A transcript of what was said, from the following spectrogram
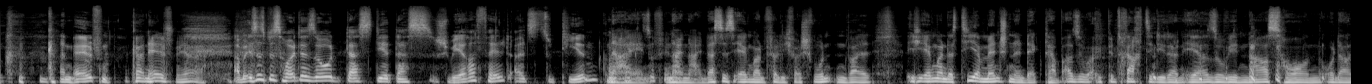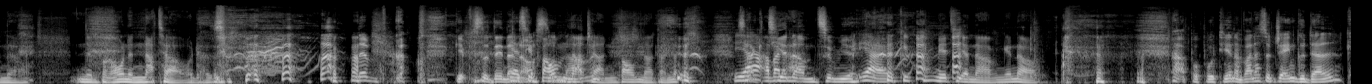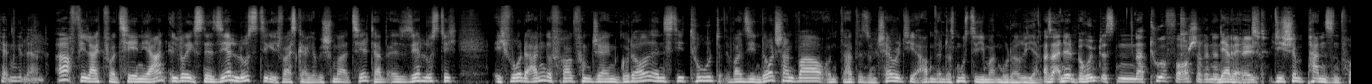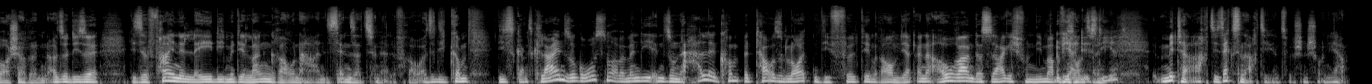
Kann helfen. Kann helfen, ja. Aber ist es bis heute so, dass dir das schwerer fällt, als zu Tieren Kontakt Nein, zu finden? nein, nein, das ist irgendwann völlig verschwunden, weil ich irgendwann das Tier Menschen entdeckt habe. Also ich betrachte die dann eher so wie ein Nashorn oder eine, eine braune Natter oder so. Gibst du den dann Ja, es auch gibt so einen Namen? Baumnattern, Baumnattern. Sag Tiernamen zu mir. Ja, gib, gib mir Tiernamen, genau. Apropos Tiernamen, wann hast du Jane Goodall kennengelernt? Ach, vielleicht vor zehn Jahren. Übrigens eine sehr lustige, ich weiß gar nicht, ob ich schon mal erzählt habe, äh, sehr lustig. Ich wurde angefragt vom Jane Goodall Institut, weil sie in Deutschland war und hatte so einen Charity-Abend und das musste jemand moderieren. Also eine der berühmtesten Naturforscherinnen der der, Welt. Welt. Die Schimpansenforscherin. Also diese, diese feine Lady mit den langen grauen Haaren. Sensationelle Frau. Also die kommt, die ist ganz klein, so groß nur, aber wenn die in so eine Halle kommt mit tausend Leuten, die füllt den Raum. Die hat eine Aura und das sage ich von niemandem Wie alt ist die ein. Mitte 80, 86 inzwischen schon, ja.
